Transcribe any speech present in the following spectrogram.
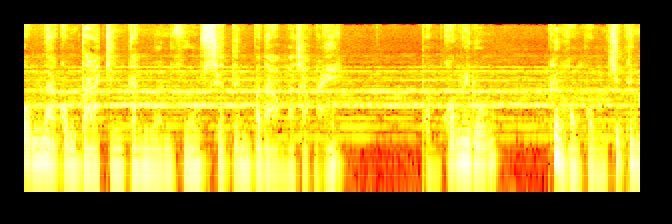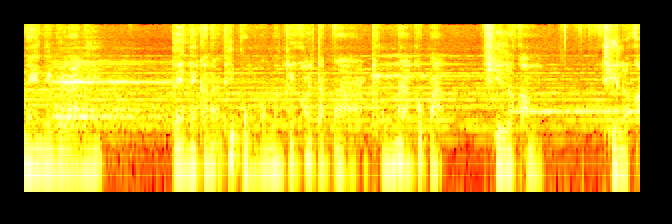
ก้มหน้าก้มตากินกันเหมือนหิวเสียเต็มประดามมาจากไหน ผมก็ไม่รู้ เพื่อนของผมคิดยังไงในเวลานี้ แต่ในขณะที่ผมกำลังค่อยๆ ตักอาหารตรงหน้าเข้าปากทีละคำทีละค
